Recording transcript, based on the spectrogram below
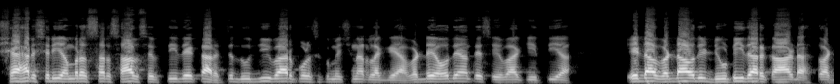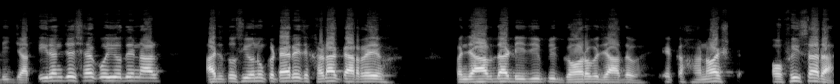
ਸ਼ਹਿਰ ਸ੍ਰੀ ਅੰਮ੍ਰਿਤਸਰ ਸਾਹਿਬ ਸਿਫਤੀ ਦੇ ਘਰ 'ਚ ਦੂਜੀ ਵਾਰ ਪੁਲਿਸ ਕਮਿਸ਼ਨਰ ਲੱਗਿਆ, ਵੱਡੇ ਅਹੁਦਿਆਂ ਤੇ ਸੇਵਾ ਕੀਤੀ ਆ। ਏਡਾ ਵੱਡਾ ਉਹਦੀ ਡਿਊਟੀ ਦਾ ਰਿਕਾਰਡ ਆ। ਤੁਹਾਡੀ ਜਾਤੀ ਰੰਜਿਸ਼ ਹੈ ਕੋਈ ਉਹਦੇ ਨਾਲ? ਅੱਜ ਤੁਸੀਂ ਉਹਨੂੰ ਕਟਹਿਰੇ 'ਚ ਖੜਾ ਕਰ ਰਹੇ ਹੋ। ਪੰਜਾਬ ਦਾ ਡੀਜੀਪੀ ਗੌਰਵ ਜਾਦਵ ਇੱਕ ਹਨੋਸਟ ਆਫੀਸਰ ਆ।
